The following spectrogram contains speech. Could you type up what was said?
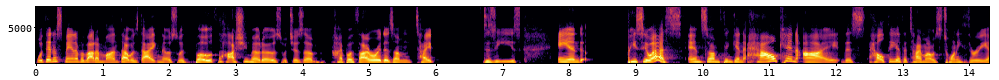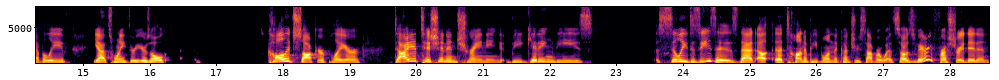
within a span of about a month, I was diagnosed with both Hashimoto's, which is a hypothyroidism type disease, and PCOS. And so I'm thinking, how can I, this healthy at the time I was 23, I believe. Yeah, 23 years old, college soccer player, dietitian in training, be getting these silly diseases that a, a, ton of people in the country suffer with. So I was very frustrated and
